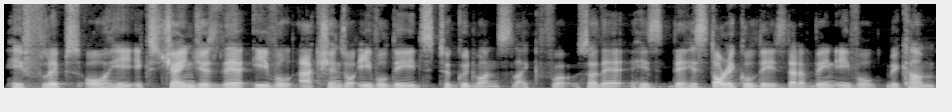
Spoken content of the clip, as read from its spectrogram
he flips or he exchanges their evil actions or evil deeds to good ones. Like for so their his their historical deeds that have been evil become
